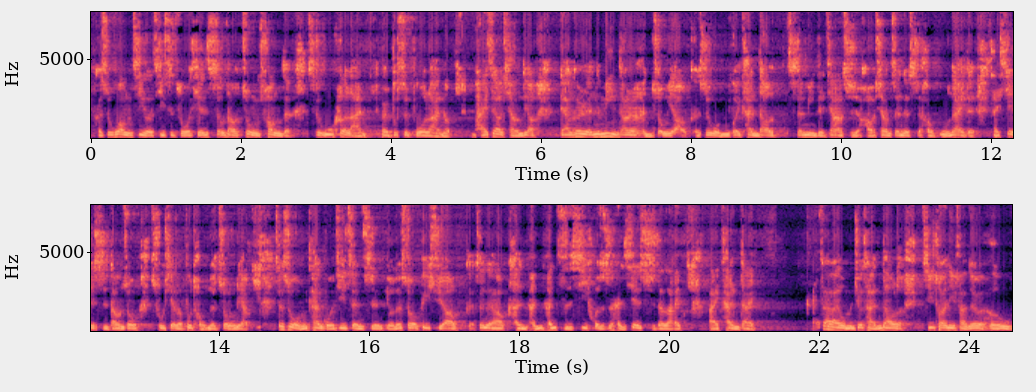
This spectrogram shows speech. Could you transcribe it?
可是忘记了，其实昨天受到重创的是乌克兰，而不是波兰哦。还是要强调，两个人的命当然很重要，可是我们会看到生命的价值，好像真的是很无奈的，在现实当中出现了不同的重量。这是我们看国际政治。有的时候必须要真的要很很很仔细，或者是很现实的来来看待。再来，我们就谈到了集团体反对核武，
